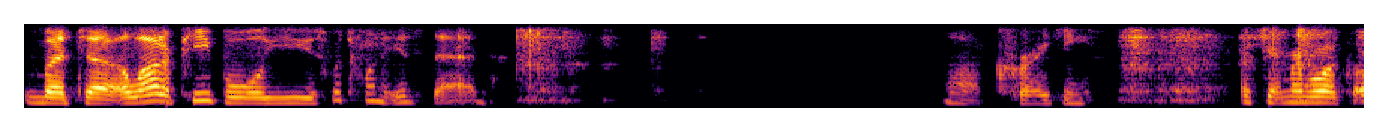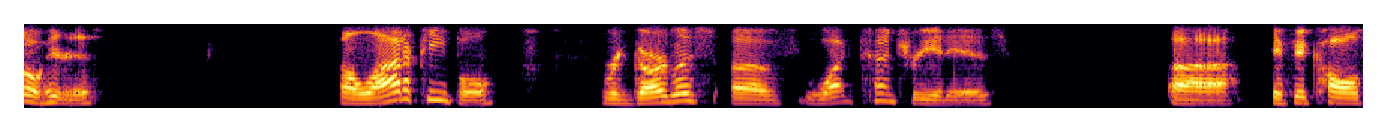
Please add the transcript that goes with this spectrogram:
But uh, a lot of people will use which one is that? Oh, crikey. I can't remember what oh, here it is. A lot of people, regardless of what country it is, uh, if it calls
